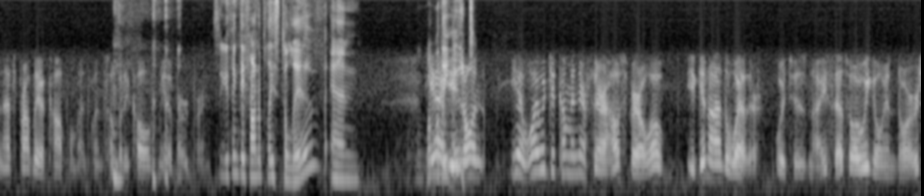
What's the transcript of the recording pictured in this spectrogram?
that's probably a compliment when somebody calls me a bird brain. So you think they found a place to live, and what yeah will they you eat? know and yeah why would you come in there if they're a house sparrow? Well you get out of the weather which is nice. That's why we go indoors.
